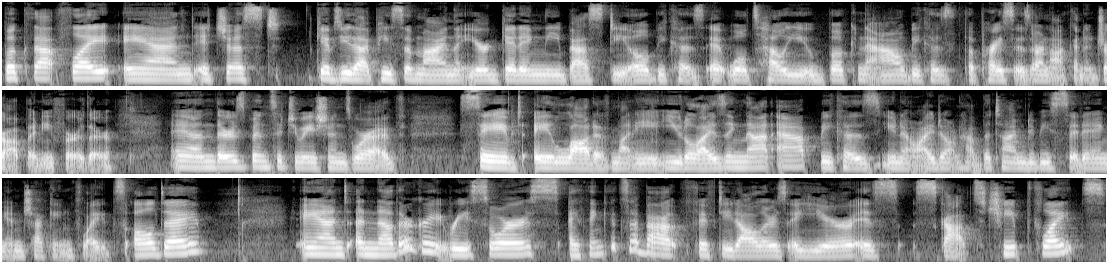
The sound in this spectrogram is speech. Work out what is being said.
book that flight and it just gives you that peace of mind that you're getting the best deal because it will tell you book now because the prices are not going to drop any further. And there's been situations where I've saved a lot of money utilizing that app because, you know, I don't have the time to be sitting and checking flights all day. And another great resource, I think it's about $50 a year, is Scott's Cheap Flights.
